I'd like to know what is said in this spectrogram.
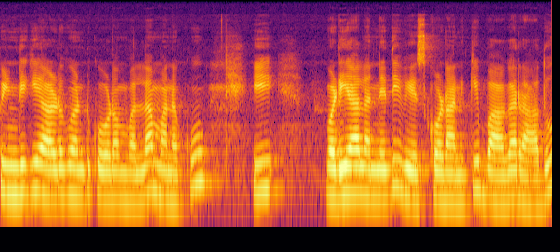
పిండికి అడుగు అంటుకోవడం వల్ల మనకు ఈ వడియాలనేది వేసుకోవడానికి బాగా రాదు.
